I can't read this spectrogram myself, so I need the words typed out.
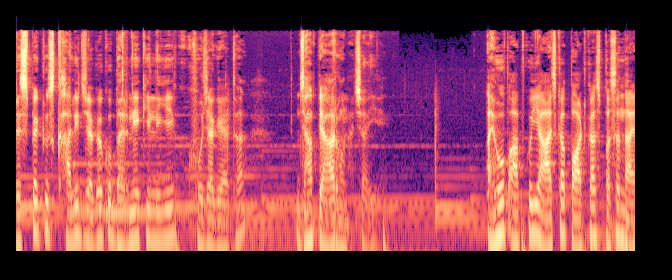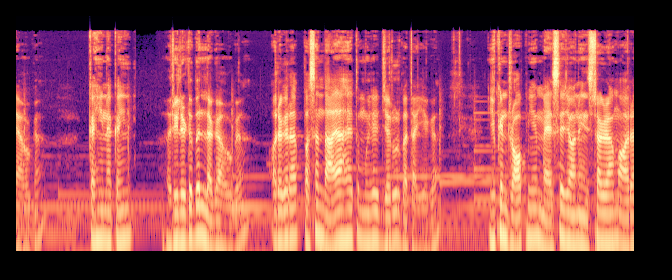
रिस्पेक्ट उस खाली जगह को भरने के लिए खोजा गया था जहाँ प्यार होना चाहिए आई होप आपको ये आज का पॉडकास्ट पसंद आया होगा कहीं ना कहीं रिलेटेबल लगा होगा और अगर आप पसंद आया है तो मुझे ज़रूर बताइएगा you can drop me a message on Instagram और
